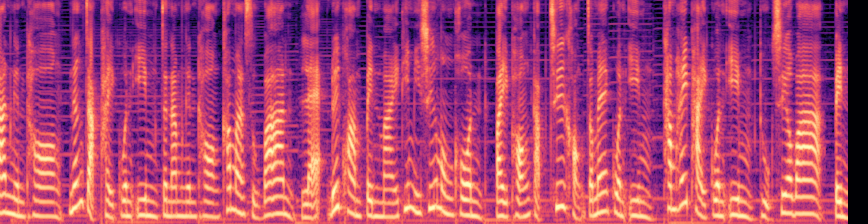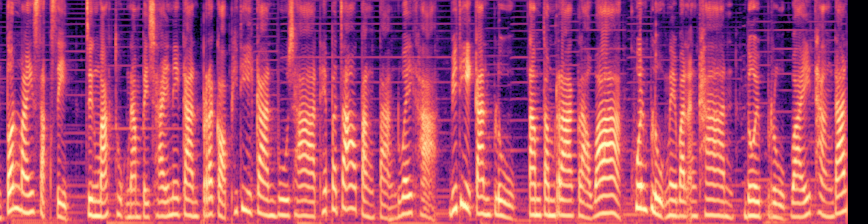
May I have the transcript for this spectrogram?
ด้านเงินทอง เนื่องจากไผ่กวนอิมจะนำเงินทองเข้ามาสู่บ้าน และด้วยความเป็นไม้ที่มีชื่อมงคล ไปพ้องกับชื่อของเจ้าแม่กวนอิมทำให้ไผ่กวนอิมถูกเชื่อว่า เป็นต้นไม้ศักดิ์สิทธิ์ จึงมักถูกนำไปใช้ในการประกอบพิธีการบูชาเทพเจ้าต่างๆ ด้วยค่ะ วิธีการปลูกตามตำรากล่าวว่า ควรปลูกในวันอังคาร โดยปลูกไว้ทางด้าน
